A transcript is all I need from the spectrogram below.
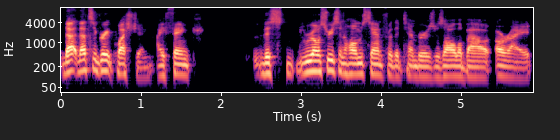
that that's a great question. I think this most recent homestand for the timbers was all about all right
